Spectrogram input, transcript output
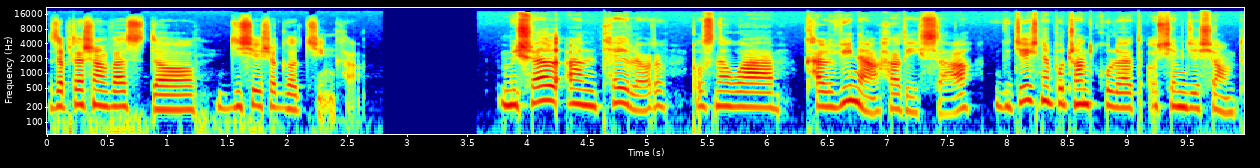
zapraszam Was do dzisiejszego odcinka. Michelle Ann Taylor poznała Calvina Harrisa gdzieś na początku lat 80.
